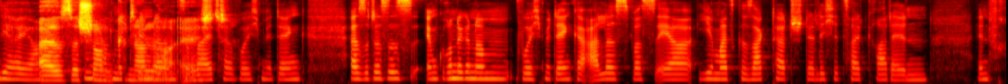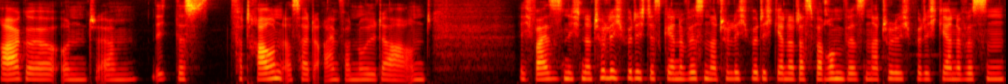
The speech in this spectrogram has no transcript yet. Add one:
Ja, ja. Also es ist schon ein Knaller, und so echt. weiter, wo ich mir denke, also das ist im Grunde genommen, wo ich mir denke, alles, was er jemals gesagt hat, stelle ich jetzt halt gerade in, in Frage und ähm, das Vertrauen ist halt auch einfach null da und ich weiß es nicht. Natürlich würde ich das gerne wissen. Natürlich würde ich gerne das Warum wissen. Natürlich würde ich gerne wissen,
